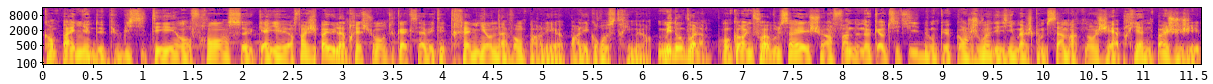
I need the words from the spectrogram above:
campagne de publicité en France qu'ailleurs. Enfin, j'ai pas eu l'impression en tout cas que ça avait été très mis en avant par les, euh, par les gros streamers. Mais donc voilà, encore une fois, vous le savez, je suis un fan de Knockout City, donc euh, quand je vois des images comme ça maintenant, j'ai appris à ne pas juger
